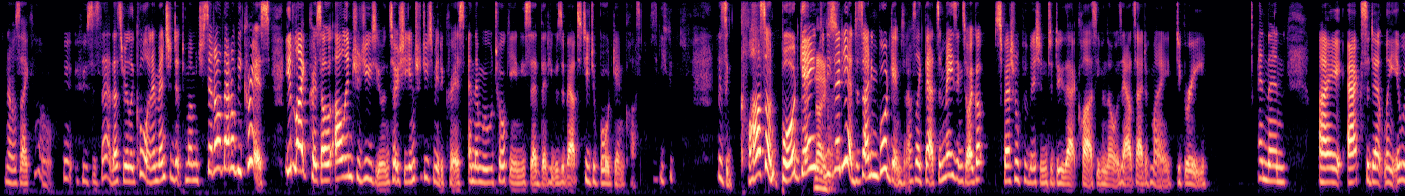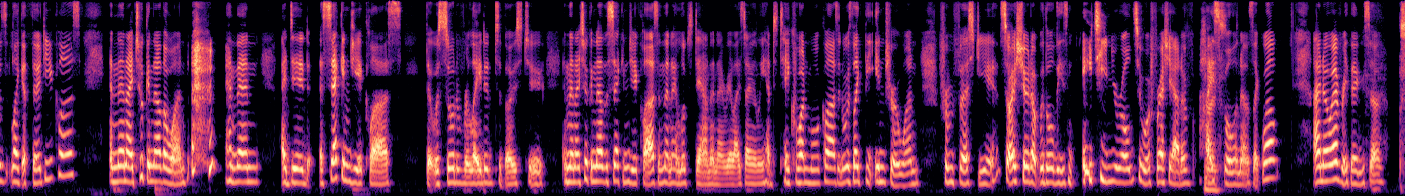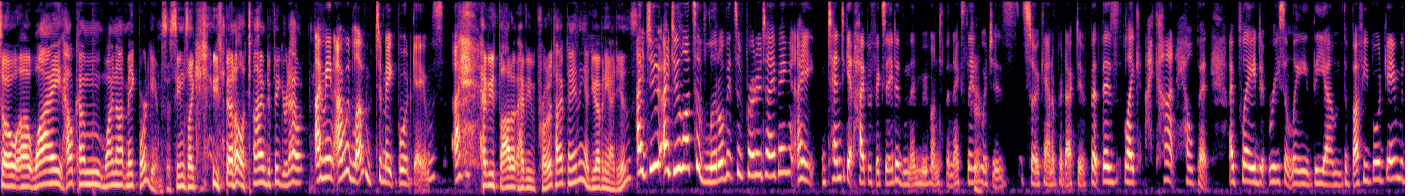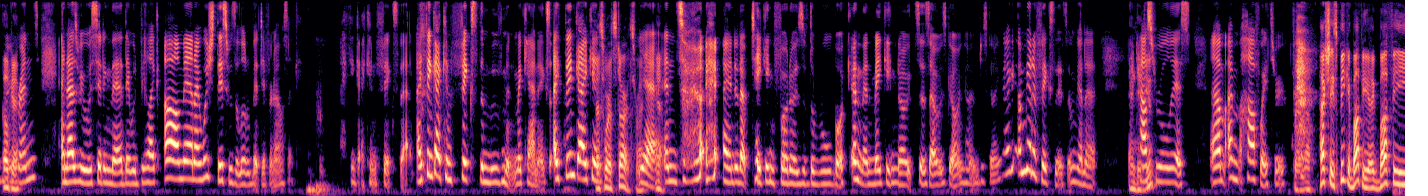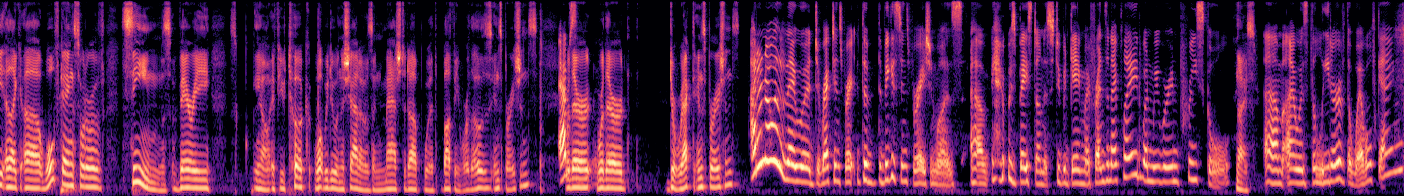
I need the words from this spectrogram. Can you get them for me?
And I was like, oh, whose is that? That's really cool. And I mentioned it to mum and she said, oh, that'll be Chris. You'd like Chris. I'll, I'll introduce you. And so she introduced me to Chris. And then we were talking and he said that he was about to teach a board game class. I was like, you could there's a class on board games? And he said, yeah, designing board games. And I was like, that's amazing. So I got special permission to do that class, even though it was outside of my degree. And then I accidentally, it was like a third year class. And then I took another one. and then I did a second year class that was sort of related to those two. And then I took another second year class. And then I looked down and I realized I only had to take one more class. And it was like the intro one from first year. So I showed up with all these 18 year olds who were fresh out of high Nice. school. And I was like, well, I know everything. So So uh, why? How come? Why not make board games? It seems like you spent all the time to figure it out. I mean, I would love to make board games. I Have you thought? Of, have you prototyped anything? Do you have any ideas? I do I do lots of little bits of prototyping. I tend to get hyperfixated and then move on to the next thing, Sure. which is so counterproductive. But there's like I can't help it. I played recently the um the Buffy board game with my Okay. friends, and as we were sitting there, they would be like, "Oh man, I wish this was a little bit different." I was like, "I think I can fix that. I think I can fix the movement mechanics. I think I can." That's where it starts, right? Yeah. and so I ended up taking photos of the rule book and then making notes as I was going home, just going, I, "I'm gonna fix this. I'm gonna And did house you? rule this." Um, I'm halfway through. Fair enough. Actually, speaking of Buffy, like Buffy, like uh, Wolfgang, sort of seems very. You know, if you took what we do in the shadows and matched it up with Buffy, were those inspirations? Were there Absolutely. were there direct inspirations? I don't know whether they were direct inspiration. The, the biggest inspiration was um, it was based on a stupid game my friends and I played when we were in preschool. Nice. Um, I was the leader of the werewolf gang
